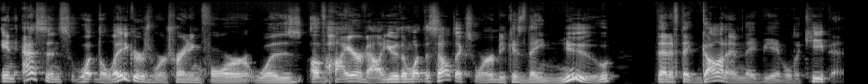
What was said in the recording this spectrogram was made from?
in essence, what the Lakers were trading for was of higher value than what the Celtics were because they knew that if they got him, they'd be able to keep him.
